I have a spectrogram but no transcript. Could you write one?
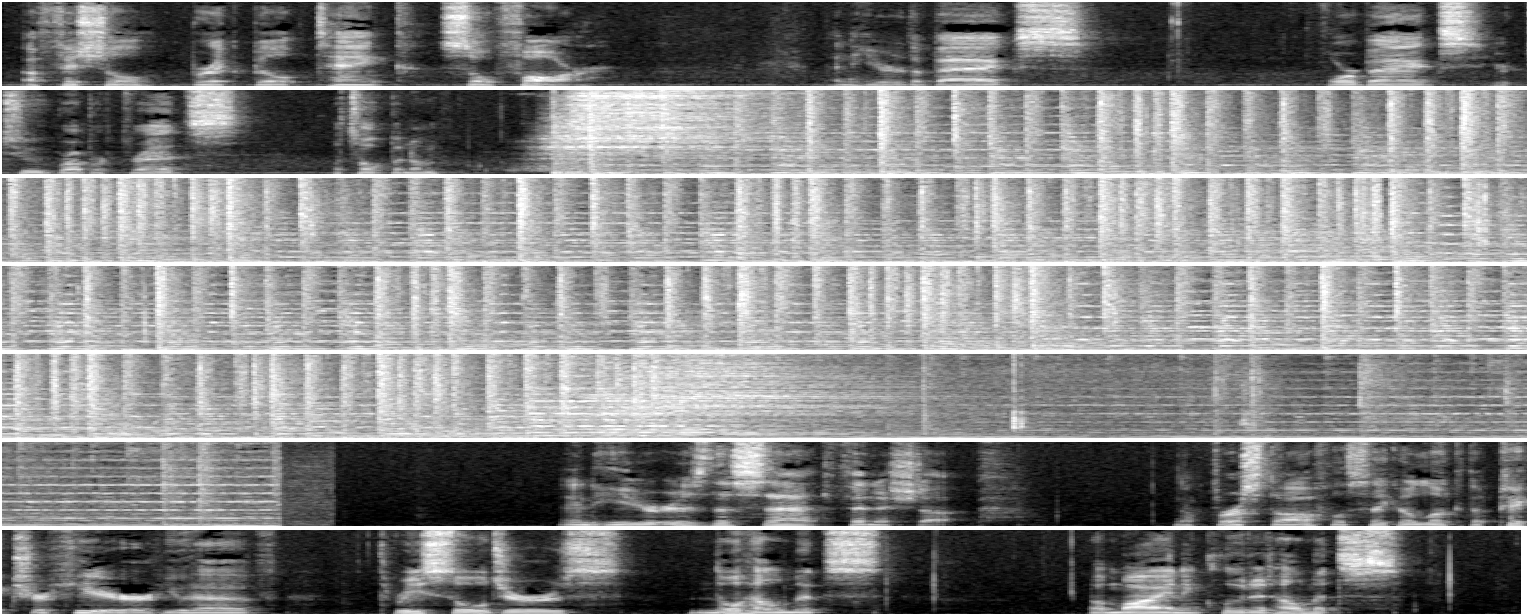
official brick built tank so far. And here are the bags. Four bags, your two rubber threads. Let's open them. The set finished up. Now first off, let's take a look at the picture here. You have three soldiers, no helmets, but mine included helmets.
